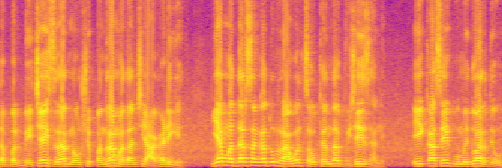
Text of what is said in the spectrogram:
तब्बल बेचाळीस हजार नऊशे पंधरा मतांची आघाडी घेत या मतदारसंघातून रावल चौथ्यांदा विजयी झाले. एकास एक उमेदवार देऊन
